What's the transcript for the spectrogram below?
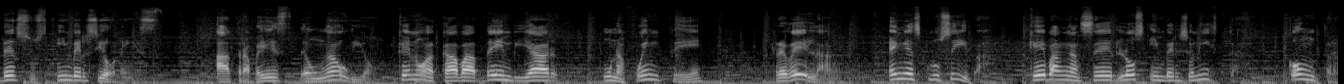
de sus inversiones a través de un audio que nos acaba de enviar una fuente revela en exclusiva qué van a hacer los inversionistas contra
